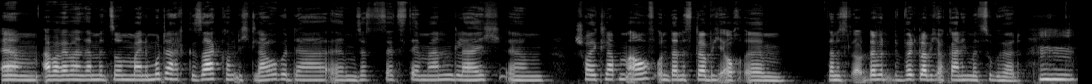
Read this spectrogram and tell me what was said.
Ähm, aber wenn man dann mit so, meine Mutter hat gesagt, kommt, ich glaube, da ähm, setzt, setzt der Mann gleich ähm, Scheuklappen auf und dann ist, glaube ich, auch ähm, dann ist, da wird, glaube ich, auch gar nicht mehr zugehört. Mhm.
